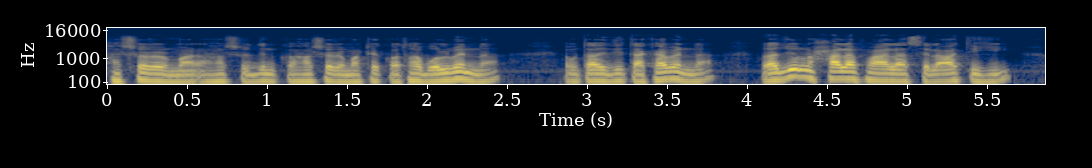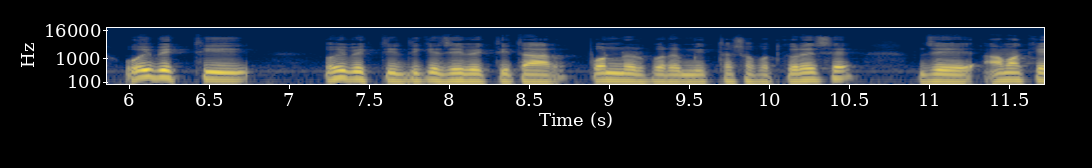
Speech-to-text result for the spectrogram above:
হাসরের দিন হাসরের মাঠে কথা বলবেন না এবং তাদের দিকে তাকাবেন না। রাজুল হালাফা আলা আতিহি ওই ব্যক্তি ওই ব্যক্তির দিকে যে ব্যক্তি তার পণ্যের উপরে মিথ্যা শপথ করেছে, যে আমাকে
